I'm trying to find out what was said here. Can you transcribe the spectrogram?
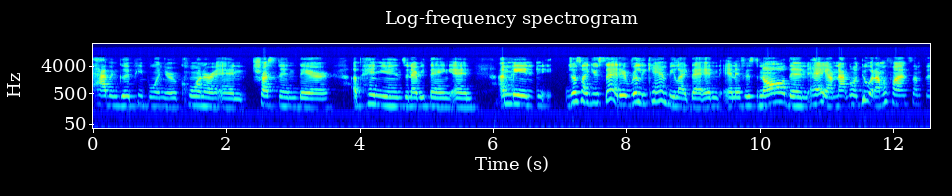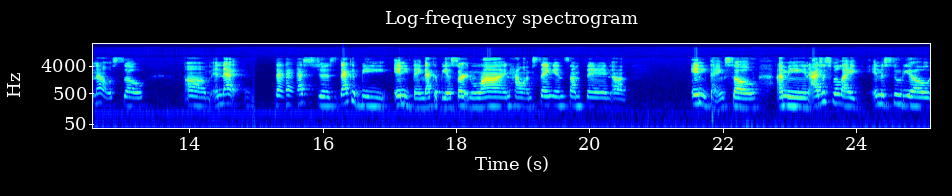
having good people in your corner and trusting their opinions and everything. And i mean just like you said it really can be like that. And and if it's no then hey i'm not gonna do it. I'm gonna find something else. So um and that that's just that could be anything that could be a certain line how i'm singing something um anything so i mean i just feel like in the studio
